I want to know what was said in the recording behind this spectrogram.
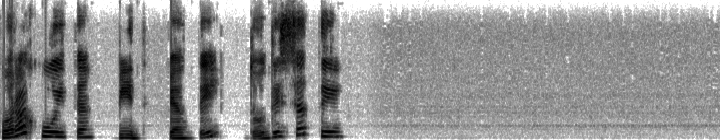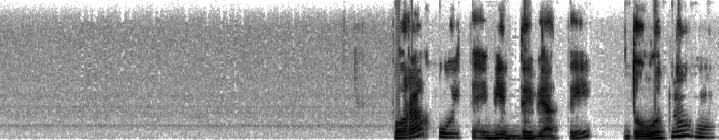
Порахуйте від п'яти до десяти. Порахуйте від дев'яти до одного.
